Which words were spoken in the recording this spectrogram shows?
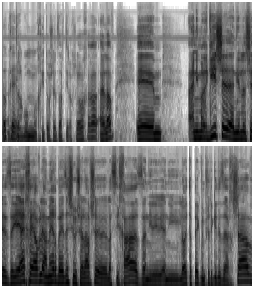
אוקיי. התרגום הכי טוב שהצלחתי לחשוב עליו. אה, אני מרגיש שאני, שזה יהיה חייב להיאמר באיזשהו שלב של השיחה, אז אני, אני לא אתאפק ואני פשוט אגיד את זה עכשיו.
